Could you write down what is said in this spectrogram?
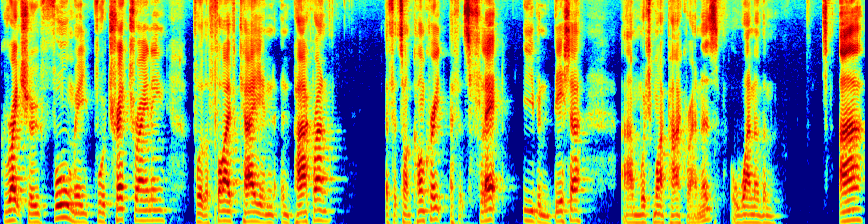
great shoe for me for track training, for the 5K and, and parkrun. If it's on concrete, if it's flat, even better, um, which my parkrun is, or one of them are.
